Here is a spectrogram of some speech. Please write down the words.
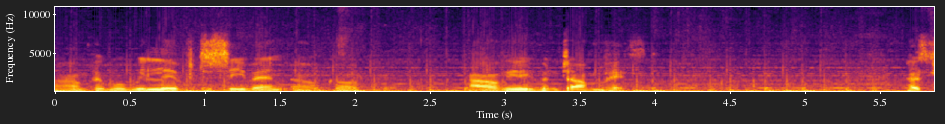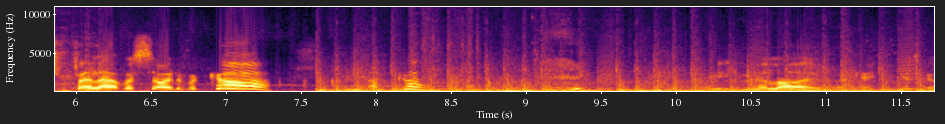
I hope people we live to see then. Oh god. How have you even done this? I just fell out of the side of a car! Oh god! Are even alive? Okay, let's go.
